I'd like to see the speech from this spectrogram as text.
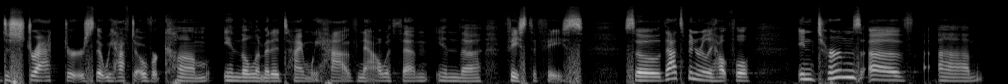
distractors that we have to overcome in the limited time we have now with them in the face-to-face. -face. So that's been really helpful. In terms of um,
